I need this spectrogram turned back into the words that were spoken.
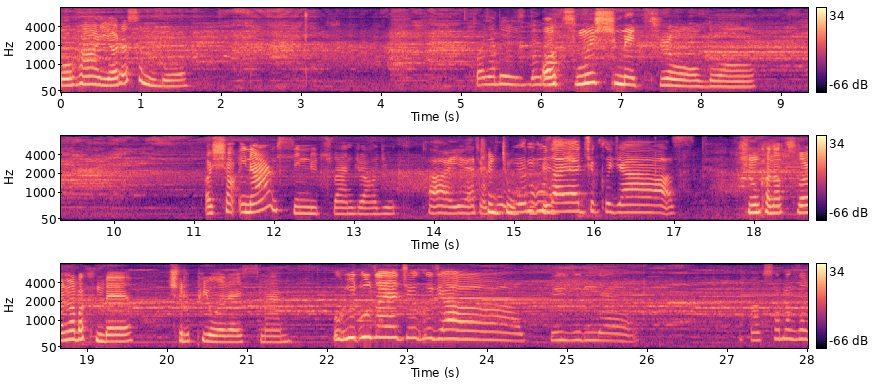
Oha yarası mı bu? Koca bir izleme. 60 metre oldu. Aşağı iner misin lütfen Cacık? Hayır. Bugün uzaya çıkacağız. Şunun kanatlarına bakın be. Çırpıyor resmen. Bugün uzaya çıkacağız. Sizinle. Baksanıza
